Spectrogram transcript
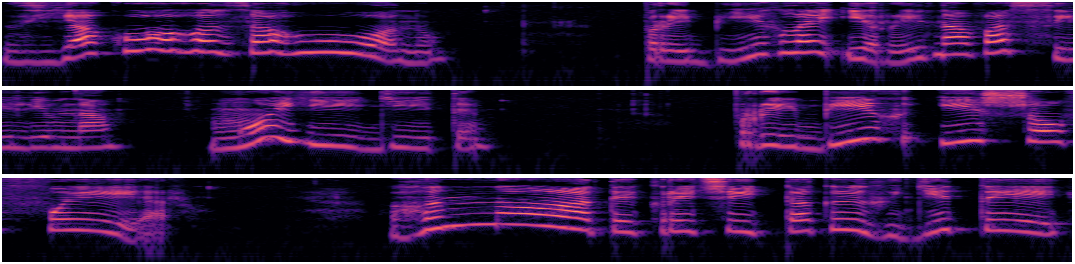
З якого загону? Прибігла Ірина Васильівна, мої діти. Прибіг і шофер. Гнати, кричить таких дітей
